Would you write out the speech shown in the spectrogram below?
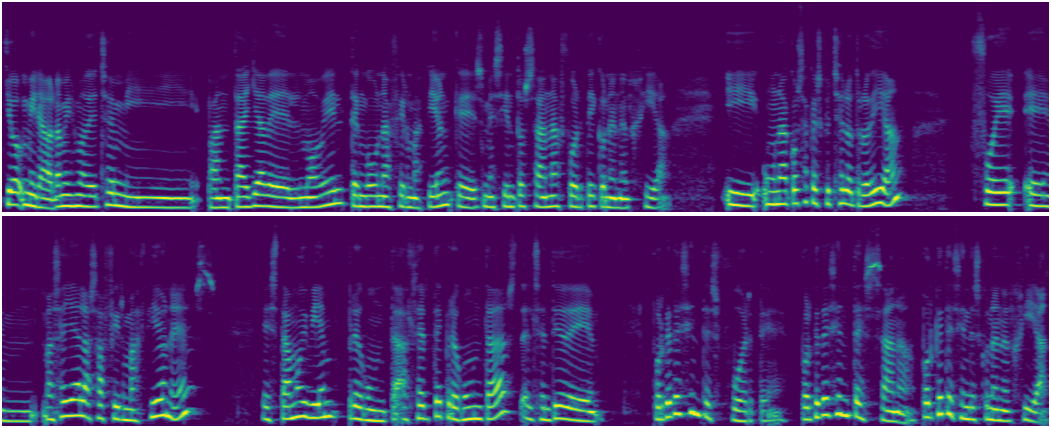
yo, mira, ahora mismo de hecho en mi pantalla del móvil tengo una afirmación que es me siento sana, fuerte y con energía. Y una cosa que escuché el otro día fue, em, más allá de las afirmaciones, está muy bien hacerte preguntas del sentido de ¿por qué te sientes fuerte? ¿Por qué te sientes sana? ¿Por qué te sientes con energía?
